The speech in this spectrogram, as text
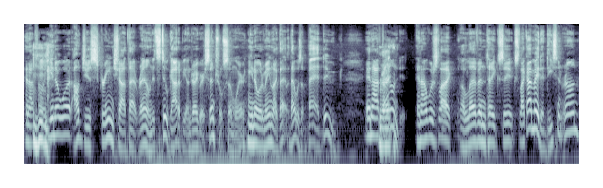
And I thought, you know what? I'll just screenshot that round. It's still got to be on Drag Race Central somewhere. You know what I mean? Like that. That was a bad dude. And I Right. found it. And I was like eleven take six. Like I made a decent run,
